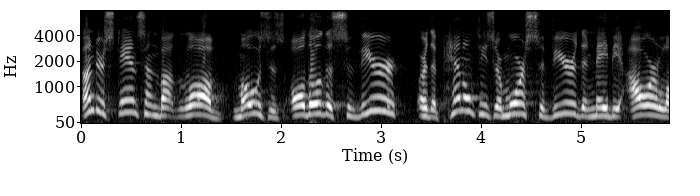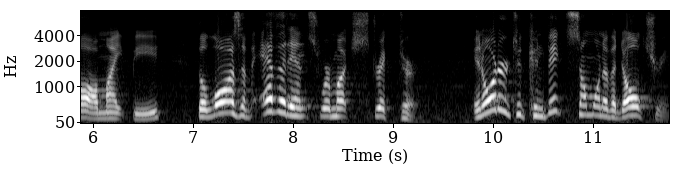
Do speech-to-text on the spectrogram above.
understand something about the law of Moses. Although the severe or the penalties are more severe than maybe our law might be, the laws of evidence were much stricter. In order to convict someone of adultery,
